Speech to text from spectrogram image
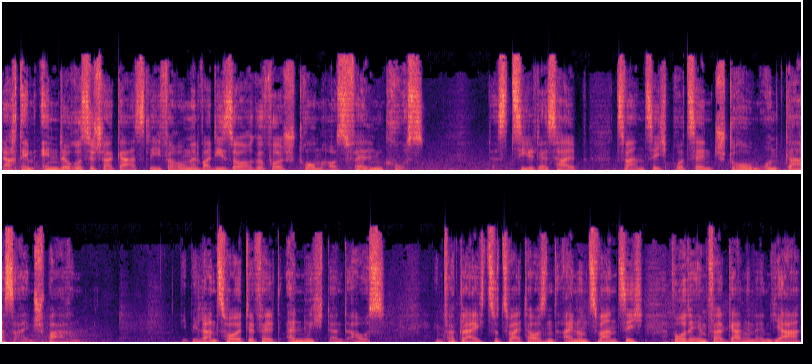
Nach dem Ende russischer Gaslieferungen war die Sorge vor Stromausfällen groß. Das Ziel deshalb 20 Prozent Strom und Gas einsparen. Die Bilanz heute fällt ernüchternd aus. Im Vergleich zu 2021 wurde im vergangenen Jahr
